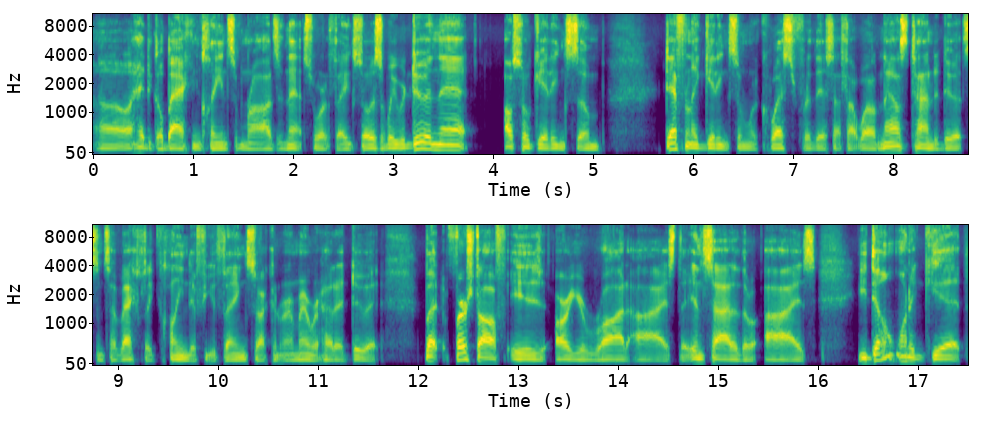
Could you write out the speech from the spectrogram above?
Uh, I had to go back and clean some rods and that sort of thing. So as we were doing that, also getting some, definitely getting some requests for this, I thought, well, now's the time to do it since I've actually cleaned a few things so I can remember how to do it. But first off, is are your rod eyes, the inside of the eyes. You don't want to get.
